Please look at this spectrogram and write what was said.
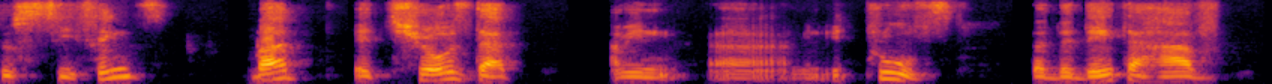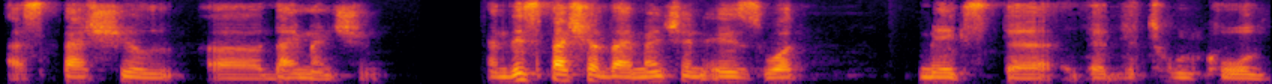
to see things but it shows that, I mean, uh, I mean, it proves that the data have a special uh, dimension. And this special dimension is what makes the, the, the tool called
